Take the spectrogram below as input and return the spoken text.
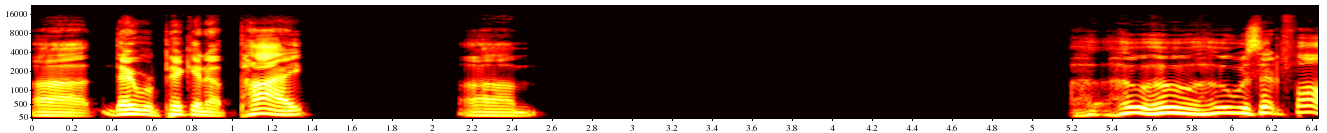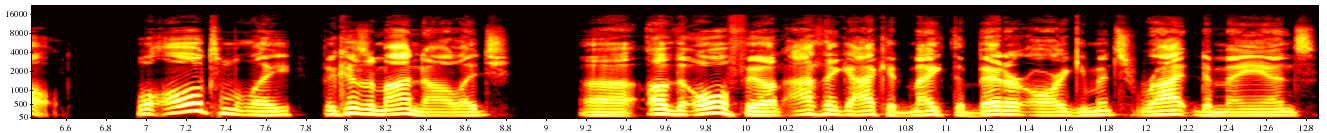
Uh, they were picking up pipe. Um, who who who was at fault? Well, ultimately, because of my knowledge uh, of the oil field, I think I could make the better arguments, write demands,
